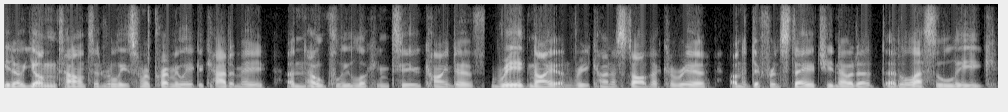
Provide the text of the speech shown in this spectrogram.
you know, young, talented release from a Premier League academy and hopefully looking to kind of reignite and re kind of start their career on a different stage, you know, at a, at a lesser league.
